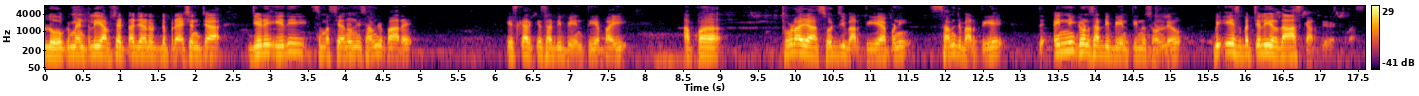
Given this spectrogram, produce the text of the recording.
ਲੋਕ ਮੈਂਟਲੀ ਅਪਸੈਟ ਆ ਜਾਂ ਡਿਪਰੈਸ਼ਨ ਚ ਆ, ਜਿਹੜੇ ਇਹਦੀ ਸਮੱਸਿਆ ਨੂੰ ਨਹੀਂ ਸਮਝ ਪਾ ਰਹੇ। ਇਸ ਕਰਕੇ ਸਾਡੀ ਬੇਨਤੀ ਹੈ ਭਾਈ, ਆਪਾਂ ਥੋੜਾ ਜਿਹਾ ਸੋਝੀ ਵਰਤੀਏ ਆਪਣੀ, ਸਮਝ ਵਰਤੀਏ ਤੇ ਇੰਨੀ ਕੁ ਹੁਣ ਸਾਡੀ ਬੇਨਤੀ ਨੂੰ ਸੁਣ ਲਿਓ ਵੀ ਇਸ ਬੱਚੇ ਲਈ ਅਰਦਾਸ ਕਰ ਦਿਓ ਇੱਕ ਬਸ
